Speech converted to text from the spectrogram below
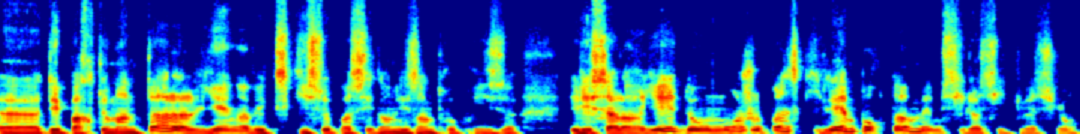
euh, départementale en lien avec ce qui se passait dans les entreprises et les salariés. Donc moi, je pense qu'il est important, même si la situation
